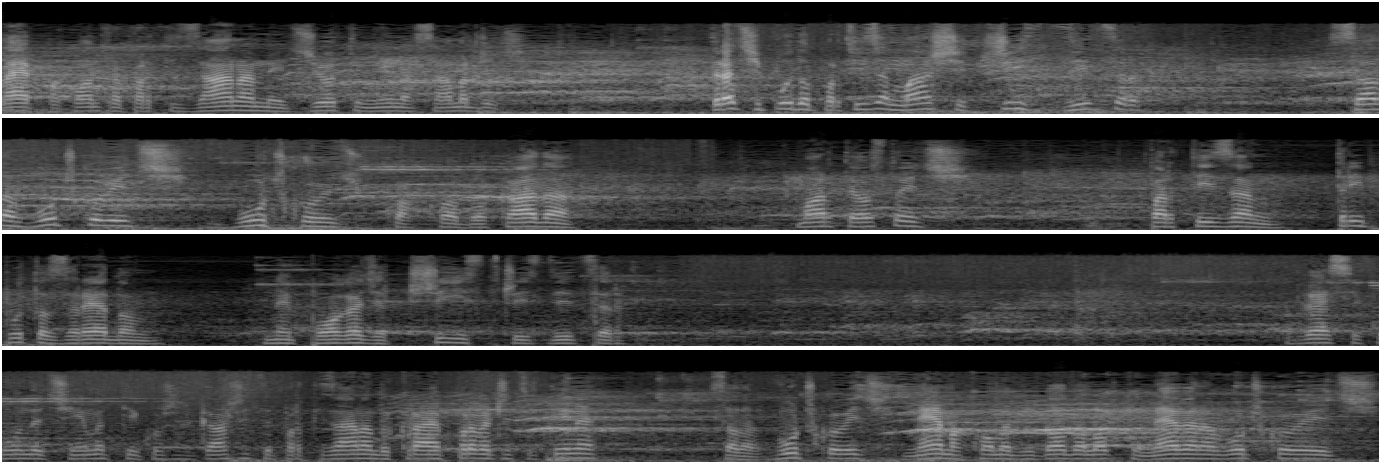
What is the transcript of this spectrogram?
lepa kontra Partizana, međutim Nina Samrđić. Treći put da Partizan maši čist zicar, sada Vučković, Vučković, kakva blokada. Marta Ostojić, Partizan, tri puta za redom, ne pogađa, čist, čist zicer. Dve sekunde će imati košarkašice Partizana do kraja prve četvrtine. Sada Vučković, nema kome da doda loptu, Nevena Vučković,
